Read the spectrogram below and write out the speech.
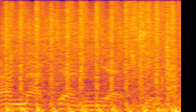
I'm not done yet.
